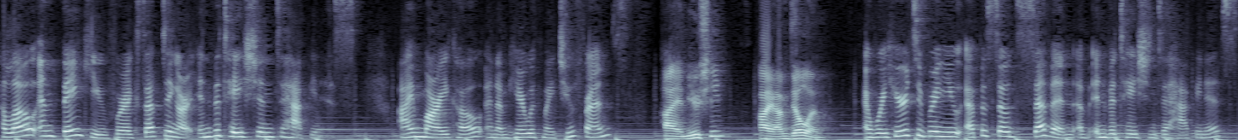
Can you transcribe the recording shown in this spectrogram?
Hello, and thank you for accepting our invitation to happiness. I'm Mariko, and I'm here with my two friends, Hi, I'm Yushi. Hi, I'm Dylan. and we're here to bring you episode seven of Invitation to Happiness,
